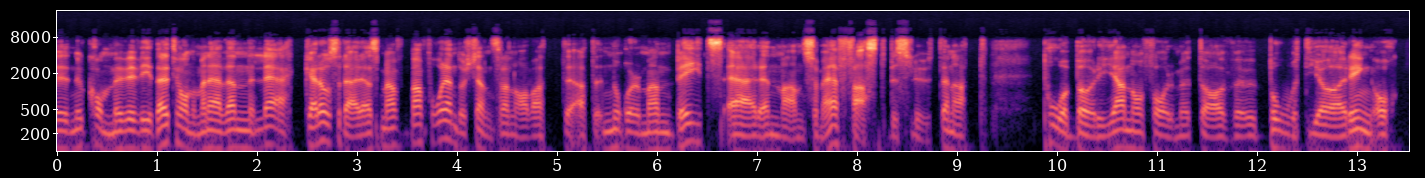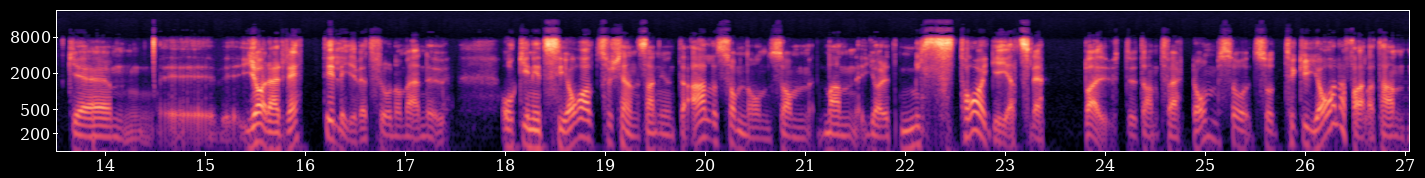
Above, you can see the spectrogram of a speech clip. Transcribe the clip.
eh, nu kommer vi vidare till honom men även läkare och sådär. Alltså man, man, får ändå känslan av att, att Norman Bates är en man som är fast besluten att påbörja någon form av botgöring och eh, eh, göra rätt i livet från och med nu. Och initialt så känns han ju inte alls som någon som man gör ett misstag i att släppa ut utan tvärtom så, så tycker jag i alla fall att han,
